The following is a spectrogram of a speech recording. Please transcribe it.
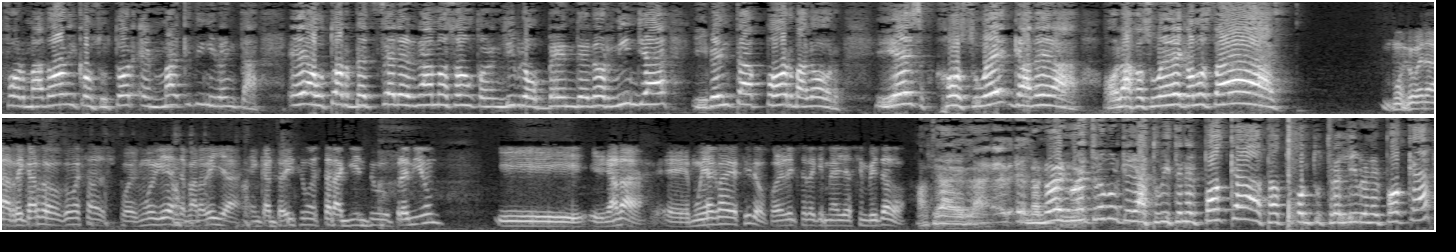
formador y consultor en marketing y venta. Es autor bestseller en Amazon con el libro Vendedor Ninja y Venta por Valor. Y es Josué Gadea. Hola Josué, ¿cómo estás? Muy buena, Ricardo, ¿cómo estás? Pues muy bien, de maravilla. Encantadísimo de estar aquí en tu Premium y, nada, eh, muy agradecido por el hecho de que me hayas invitado. O sea, el, honor es nuestro porque ya estuviste en el podcast, has estado con tus tres libros en el podcast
